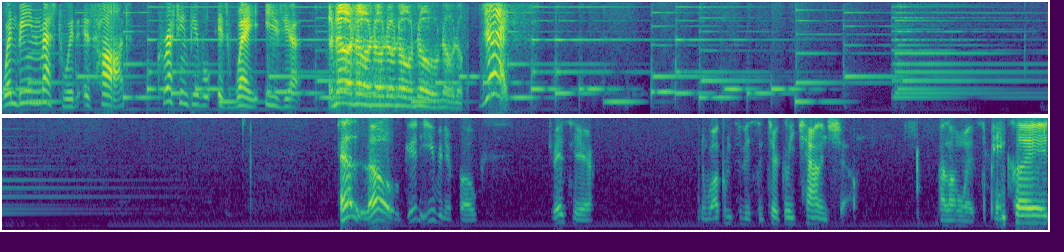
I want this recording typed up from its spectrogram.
when being messed with is hard. Correcting people is way easier. No, no, no, no, no, no, no, no. Yes! Hello, good evening, folks. Drizz here, and welcome to the Satirically Challenge Show, along with Pinkhood,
